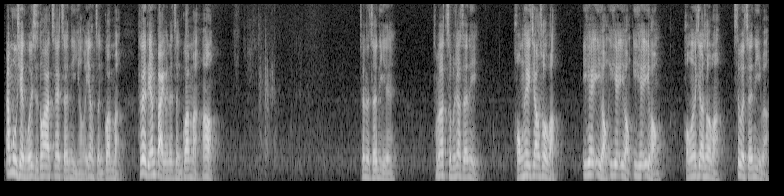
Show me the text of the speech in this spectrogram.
那目前为止都还在整理哦，一样整关嘛，它是两百元的整关嘛，哦，真的整理呢？什么什么叫整理？红黑交错嘛，一黑一红，一黑一红，一黑一红，红黑交错嘛，是不是整理嘛？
